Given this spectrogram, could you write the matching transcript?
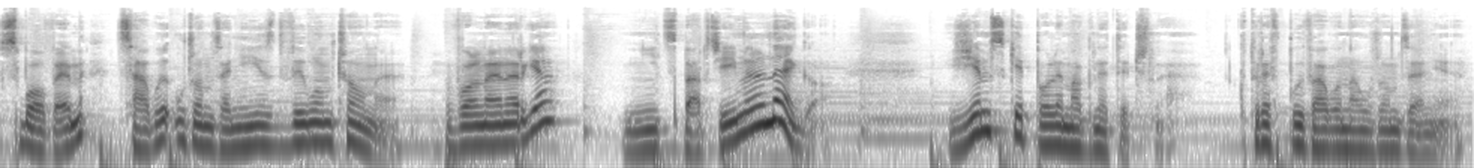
Słowem, całe urządzenie jest wyłączone. Wolna energia? Nic bardziej mylnego. Ziemskie pole magnetyczne, które wpływało na urządzenie.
